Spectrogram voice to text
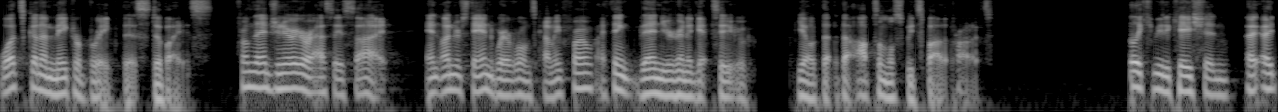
what's going to make or break this device from the engineering or assay side, and understand where everyone's coming from, I think then you're going to get to you know the, the optimal sweet spot of the product. Like communication, I, I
